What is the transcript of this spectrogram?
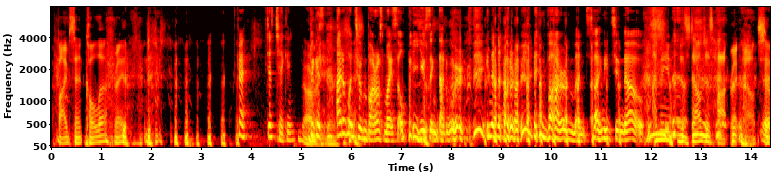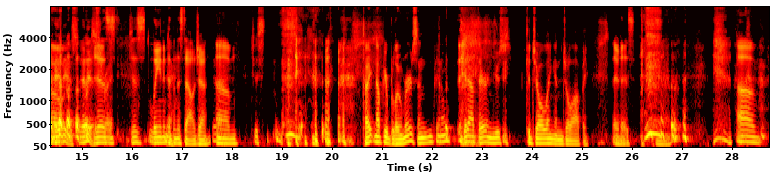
Five cent cola, right? Okay, just checking. All because right. I don't want to embarrass myself by using that word in another environment. So I need to know. I mean, nostalgia's hot right now. So it is. It is. just right? just lean into the nostalgia. Um, Just tighten up your bloomers and you know get out there and use cajoling and jalopy. there it is. um,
